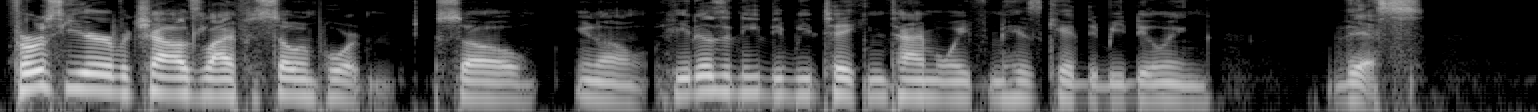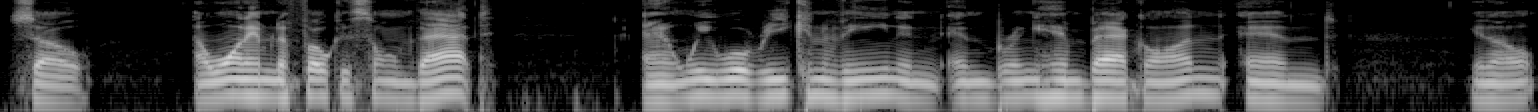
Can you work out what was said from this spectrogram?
first year of a child's life is so important. So, you know, he doesn't need to be taking time away from his kid to be doing this. So, I want him to focus on that and we will reconvene and, and bring him back on and you know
